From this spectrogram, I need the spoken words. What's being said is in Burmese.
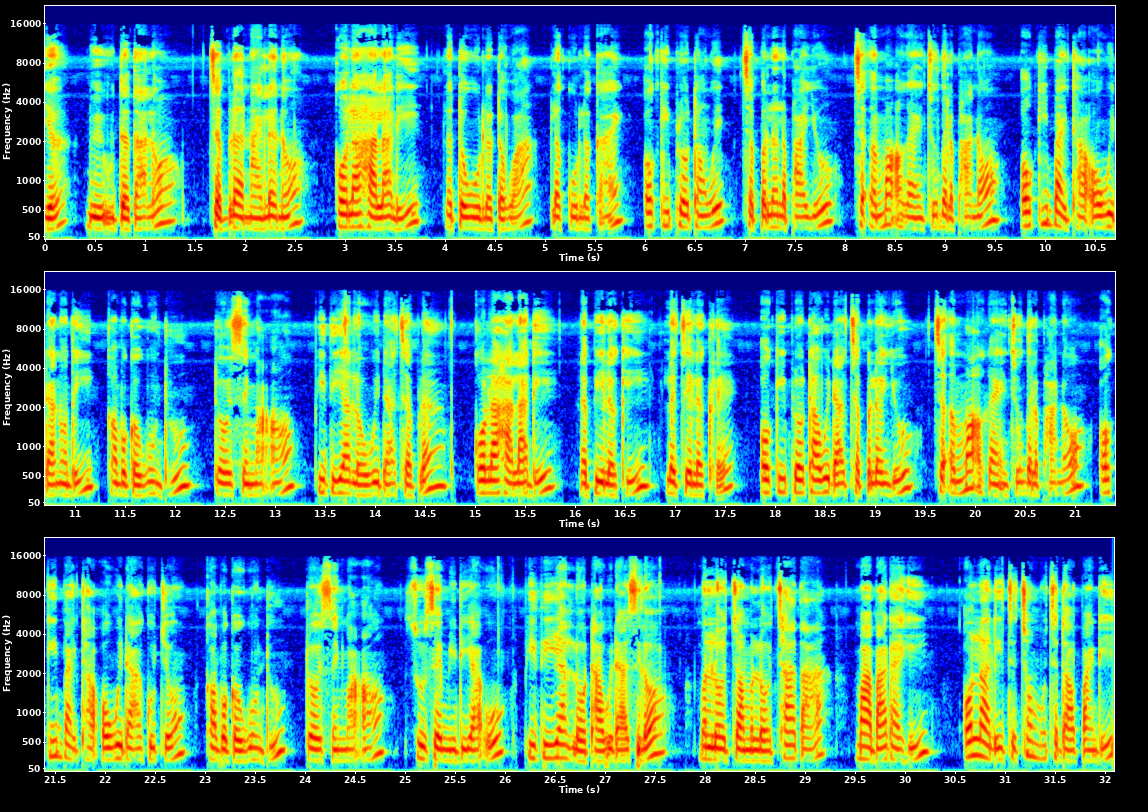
ယနွေဦးတတာလောချက်ပလက်နိုင်လဲနော်ကောလာဟာလာလီလတဝလတဝလကုလကိုင်အော်ကီဖလောထောင်ဝေချက်ပလက်လဖာယုချက်အမအကန်ကျုံတလဖာနော်အော်ကီပိုက်ထားအောဝေဒါနော်တိကံပကဝွန်တူဒေါ်စင်မအောင်ဖီတီယလောဝေဒါချက်ပလန်ကောလာဟာလာဒီလပိလကီလက်ကျလက်ခလေအော်ကီဖလောထားဝေဒါချက်ပလန်ယု ချက်အမအကန်ကျုံတလဖာနော်အော်ကီပိုက်ထားအောဝေဒါကုကျုံကံပကဝွန်တူဒေါ်စင်မအောင်ဆိုဆယ်မီဒီယာကိုဖီတီယလောထားဝေဒါစီလောမလောကြမလောချတာမဘာဒိုင်ဟီအော်လာဒီချချုံမချက်တာပိုင်ဒီ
